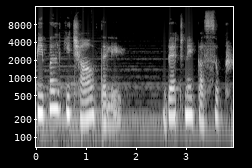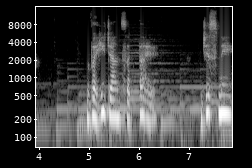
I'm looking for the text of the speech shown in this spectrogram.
पीपल की छांव तले बैठने का सुख वही जान सकता है जिसने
